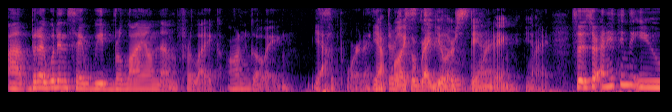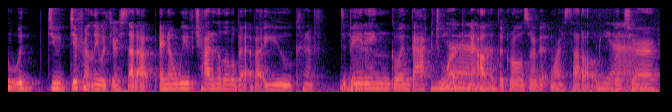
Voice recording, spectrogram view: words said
um, but i wouldn't say we'd rely on them for like ongoing Yeah. support i think Yeah. Or like a regular too- standing. right, Yeah. right So is there anything that you would do differently with your setup? I know we've chatted a little bit about you kind of debating going back to work now that the girls are a bit more settled. What's Yeah. your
